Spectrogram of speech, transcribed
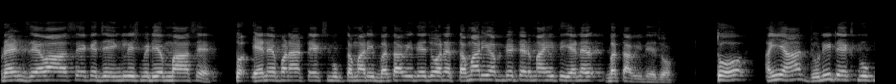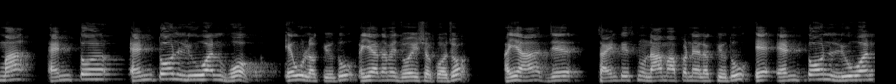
ફ્રેન્ડ્સ એવા હશે કે જે ઇંગ્લિશ મીડિયમમાં હશે, તો એને પણ આ ટેક્સ્ટ તમારી બતાવી દેજો અને તમારી અપડેટેડ માહિતી એને બતાવી દેજો. તો અહીંયા જૂની ટેક્સ્ટ બુકમાં એન્ટો, એન્ટોન લ્યુઅન વોક એવું લખ્યું હતું. અહીંયા તમે જોઈ શકો છો. અહીંયા જે સાયન્ટિસ્ટનું નામ આપણને લખ્યું હતું, એ એન્ટોન લ્યુઅન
